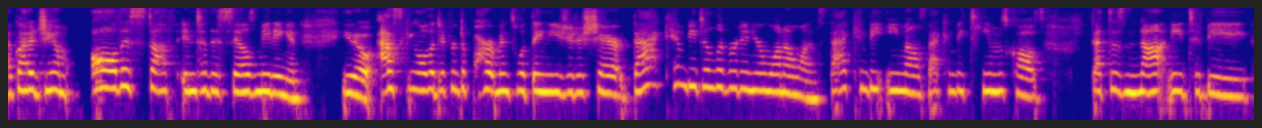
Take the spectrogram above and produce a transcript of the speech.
i've got to jam all this stuff into this sales meeting and you know asking all the different departments what they need you to share that can be delivered in your one-on-ones. That can be emails. That can be teams calls that does not need to be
